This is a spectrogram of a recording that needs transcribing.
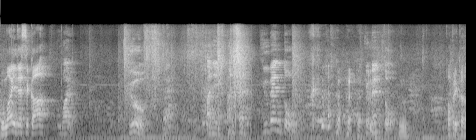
우마이 됐을까? 말 규. 아니 규벤또 규벤또 음. 파프리카다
